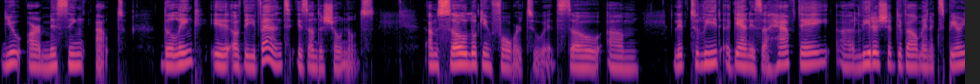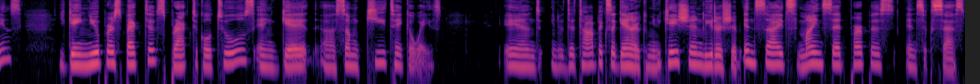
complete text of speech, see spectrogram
you are missing out. The link of the event is on the show notes. I'm so looking forward to it. So, um, Live to Lead, again, is a half day uh, leadership development experience. You gain new perspectives, practical tools, and get uh, some key takeaways. And you know the topics again are communication, leadership insights, mindset, purpose, and success.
